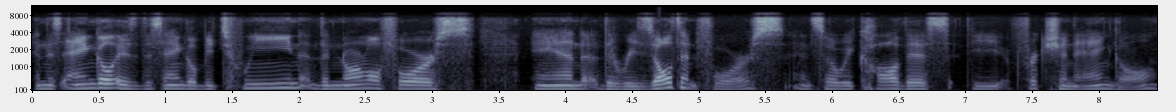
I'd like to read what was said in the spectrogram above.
And this angle is this angle between the normal force and the resultant force. And so we call this the friction angle.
